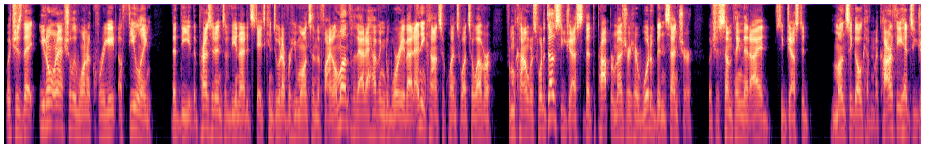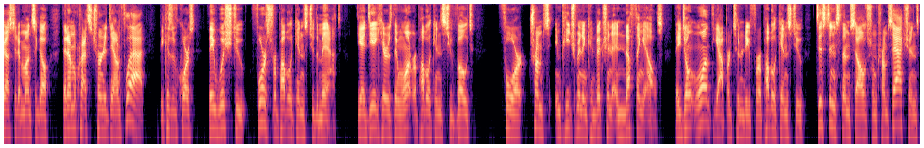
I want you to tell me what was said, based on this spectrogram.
which is that you don't actually want to create a feeling that the, the president of the United States can do whatever he wants in the final month without having to worry about any consequence whatsoever from Congress. What it does suggest is that the proper measure here would have been censure, which is something that I had suggested months ago. Kevin McCarthy had suggested it months ago. The Democrats turned it down flat because, of course, they wish to force Republicans to the mat. The idea here is they want Republicans to vote for Trump's impeachment and conviction and nothing else. They don't want the opportunity for Republicans to distance themselves from Trump's actions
